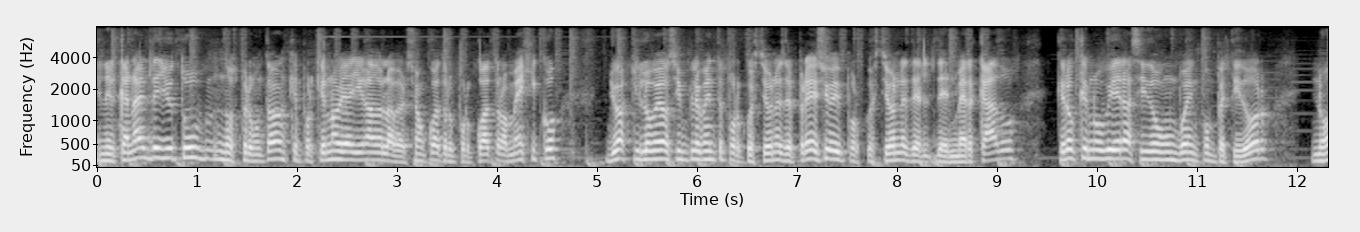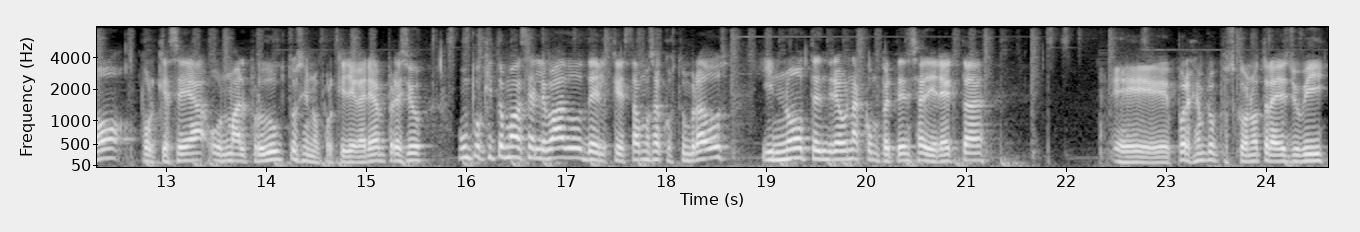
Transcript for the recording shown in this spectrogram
En el canal de YouTube nos preguntaban que por qué no había llegado la versión 4x4 a México. Yo aquí lo veo simplemente por cuestiones de precio y por cuestiones del, del mercado. Creo que no hubiera sido un buen competidor no porque sea un mal producto, sino porque llegaría un precio un poquito más elevado del que estamos acostumbrados y no tendría una competencia directa, eh, por ejemplo, pues con otra SUV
